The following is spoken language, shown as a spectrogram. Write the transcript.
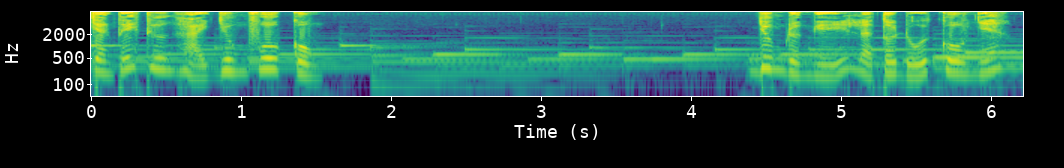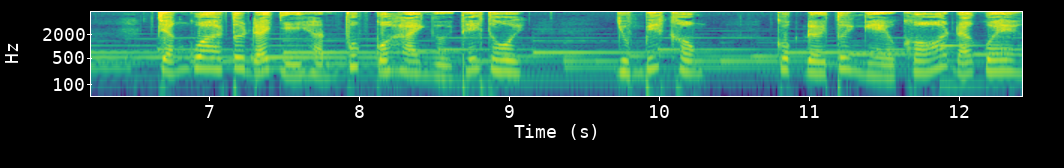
Chàng thấy thương hại Dung vô cùng. Dung đừng nghĩ là tôi đuổi cô nhé. Chẳng qua tôi đã dị hạnh phúc của hai người thế thôi. Dung biết không, Cuộc đời tôi nghèo khó đã quen,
